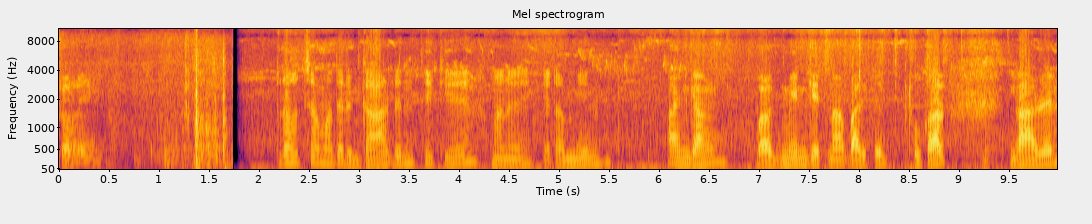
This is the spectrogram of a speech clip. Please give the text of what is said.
চলে। এটা হচ্ছে আমাদের গার্ডেন থেকে মানে এটা মেন আইনগাং বা মেন গেট না, বাড়িতে ঢোকার গার্ডেন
